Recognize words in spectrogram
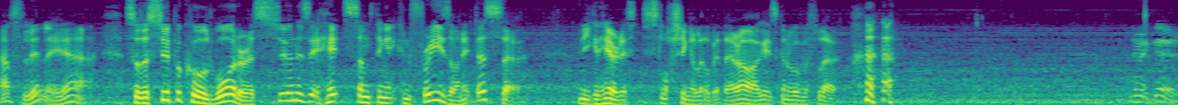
Absolutely, yeah. So the supercooled water, as soon as it hits something it can freeze on, it does so. And you can hear it sloshing a little bit there. Oh, it's going to overflow. there it goes.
